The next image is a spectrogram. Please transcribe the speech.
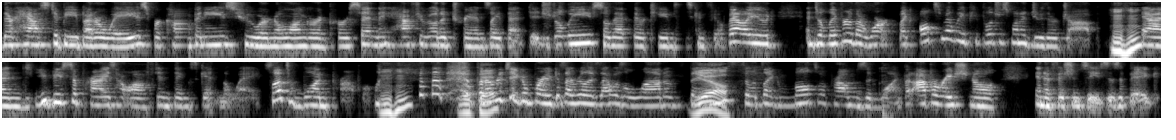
there has to be better ways for companies who are no longer in person. They have to be able to translate that digitally so that their teams can feel valued and deliver their work. Like ultimately, people just want to do their job. Mm-hmm. And you'd be surprised how often things get in the way. So that's one problem. Mm-hmm. Okay. but I'm going to take a break because I realized that was a lot of things. Yeah. So it's like multiple problems in one. But operational inefficiencies is a big,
